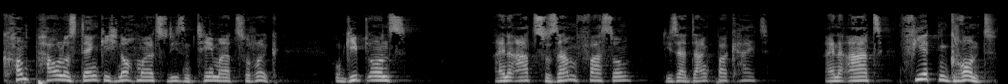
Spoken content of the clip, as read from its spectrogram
kommt Paulus, denke ich, nochmal zu diesem Thema zurück und gibt uns eine Art Zusammenfassung dieser Dankbarkeit, eine Art vierten Grund.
